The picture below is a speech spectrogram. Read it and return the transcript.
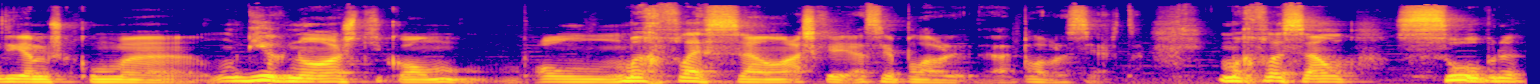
digamos que uma, um diagnóstico ou um, ou uma reflexão, acho que essa é a palavra, a palavra certa, uma reflexão sobre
